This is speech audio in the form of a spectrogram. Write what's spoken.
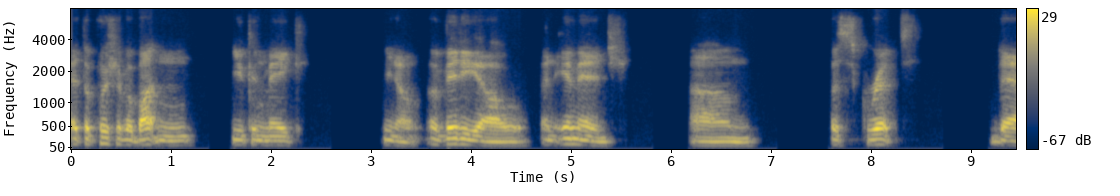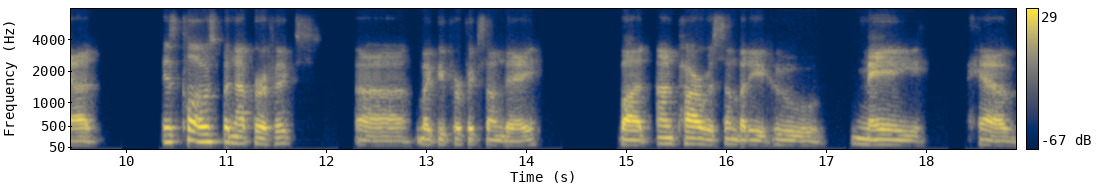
at the push of a button, you can make, you know, a video, an image, um, a script that is close but not perfect, uh, might be perfect someday, but on par with somebody who may have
